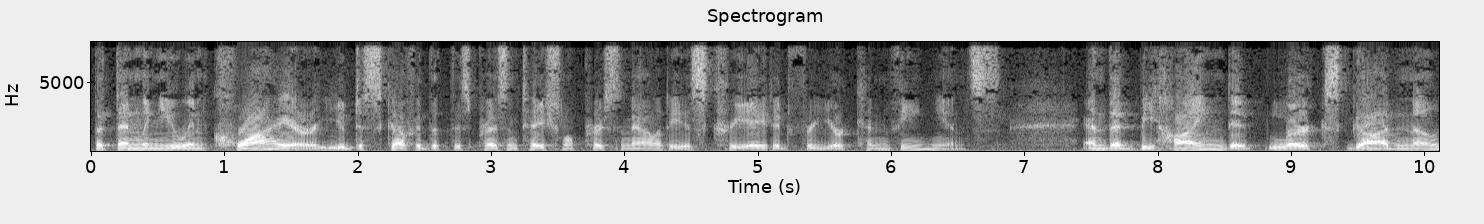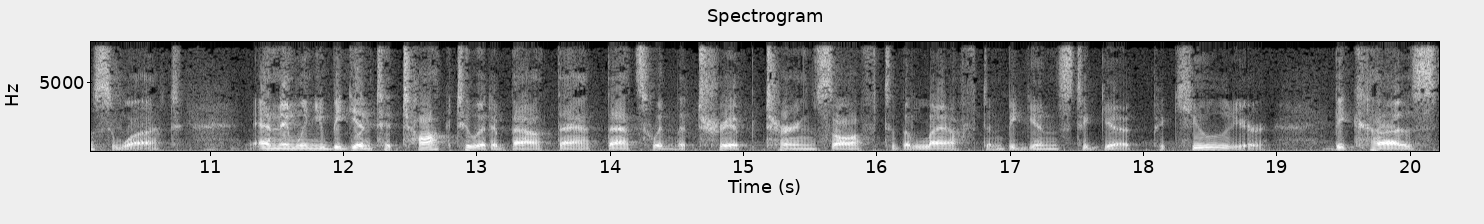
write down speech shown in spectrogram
But then when you inquire, you discover that this presentational personality is created for your convenience. And that behind it lurks God knows what. And then when you begin to talk to it about that, that's when the trip turns off to the left and begins to get peculiar because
